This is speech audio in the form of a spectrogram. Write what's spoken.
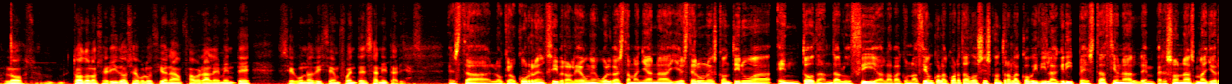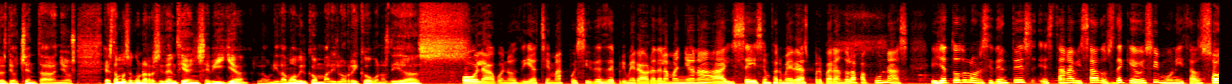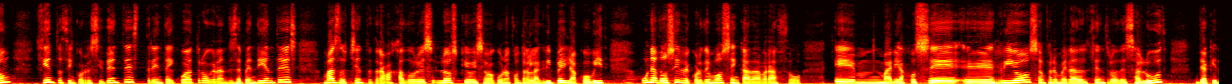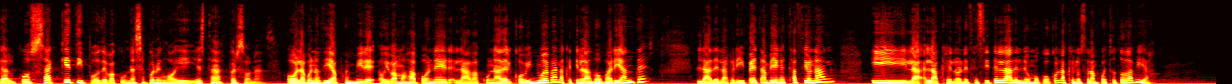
Todos los heridos evolucionan favorablemente, según nos dicen fuentes sanitarias. Está lo que ocurre en Gibraleón, en Huelva esta mañana y este lunes continúa en toda Andalucía la vacunación con la cuarta dosis contra la COVID y la gripe estacional en personas mayores de 80 años. Estamos en una residencia en Sevilla, la unidad móvil con Marilo Rico. Buenos días. Hola, buenos días, Chemas. Pues sí, desde primera hora de la mañana hay seis enfermeras preparando las vacunas y ya todos los residentes están avisados de que hoy se inmunizan. Son 105 residentes, 34 grandes dependientes, más de 80 trabajadores los que hoy se vacunan contra la gripe y la COVID, una dosis, recordemos, en cada brazo. Em, María José eh, Ríos, enfermera del Centro de Salud de aquí de Alcosa, ¿qué tipo de vacunas se ponen hoy estas personas? Hola, buenos días. Pues mire, hoy vamos a poner la vacuna del COVID nueva, la que tiene las dos variantes, la de la gripe también estacional y las que lo necesiten, la del neumococo, las que no se la han puesto todavía.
